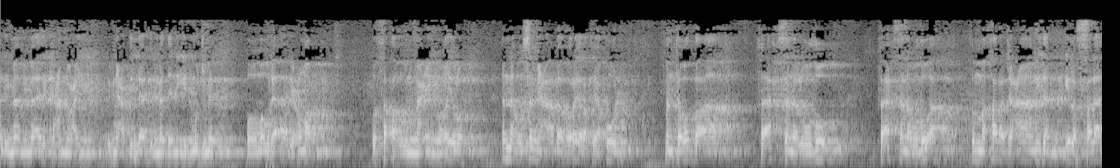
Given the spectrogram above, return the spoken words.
الإمام مالك عن نعيم بن عبد الله المدني المجمل. وهو مولى آل عمر وثقه ابن معين وغيره أنه سمع أبا هريرة يقول من توضأ فأحسن الوضوء فأحسن وضوءه ثم خرج عامدا إلى الصلاة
